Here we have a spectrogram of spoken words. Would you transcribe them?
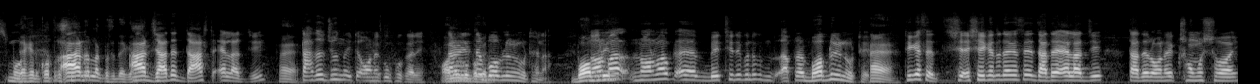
স্মুথ দেখেন কত সুন্দর লাগতেছে দেখেন। আর যাদের ডাস্ট অ্যালার্জি। তাদের জন্য এটা অনেক উপকারী। কারণ এটা। প্রবলেম ওঠে না। নরমাল নরমাল বেডশিটে কিন্তু আপনার ববলিন ওঠে হ্যাঁ। ঠিক আছে? সে- সেক্ষেত্রে দেখা গেছে যাদের অ্যালার্জি তাদের অনেক সমস্যা হয়।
